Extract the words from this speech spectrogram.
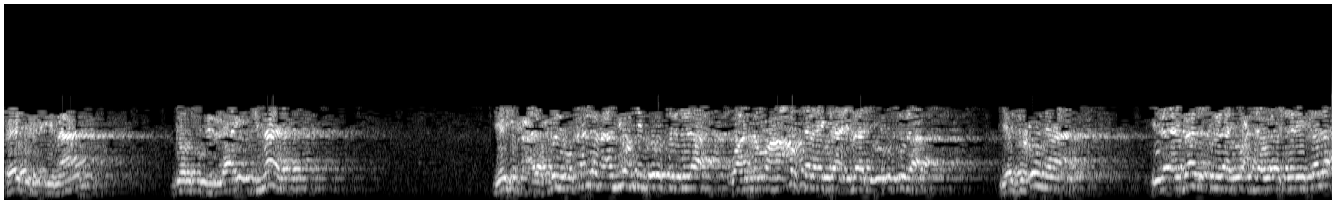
فيجب الإيمان برسل الله إجمالا. يجب على كل مكلف أن يؤمن برسل الله وأن الله أرسل إلى عباده رسلا. يدعون إلى عبادة الله وحده لا شريك له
